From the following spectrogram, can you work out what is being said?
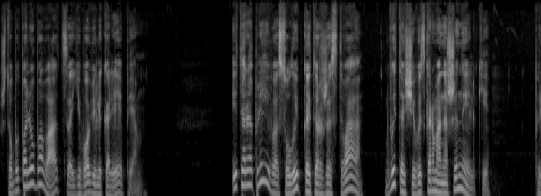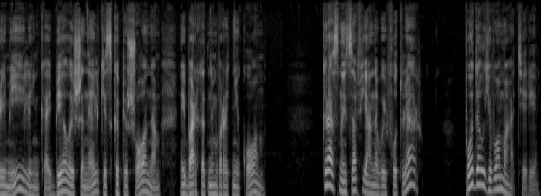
чтобы полюбоваться его великолепием. И торопливо, с улыбкой торжества, вытащив из кармана шинельки, примиленькой белой шинельки с капюшоном и бархатным воротником, красный софьяновый футляр подал его матери.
